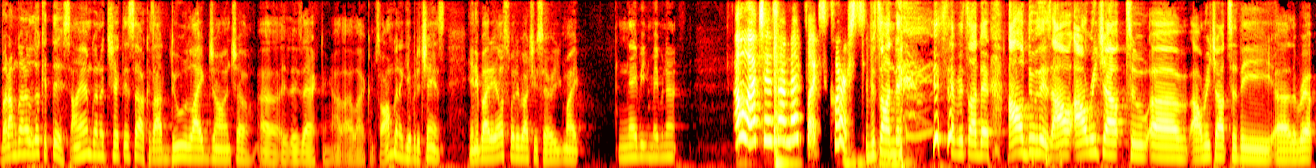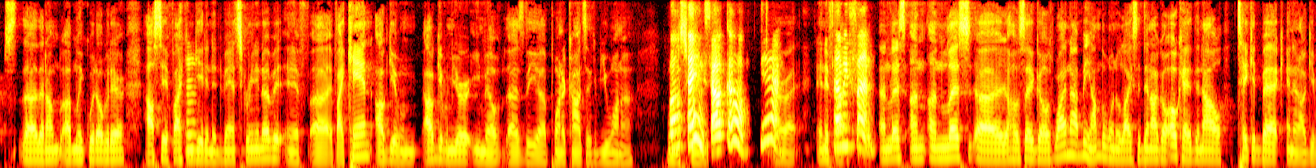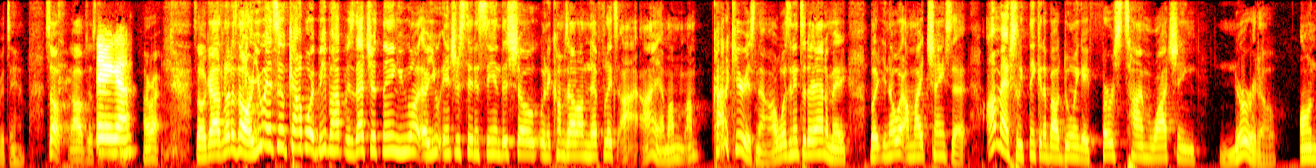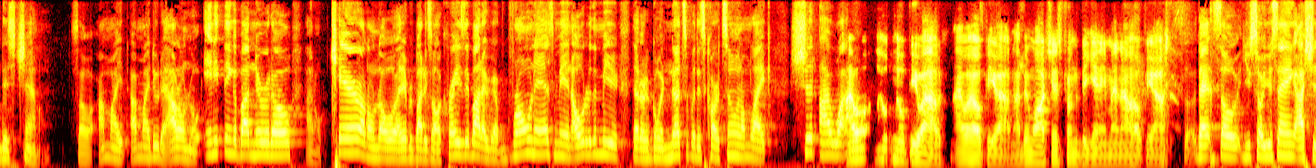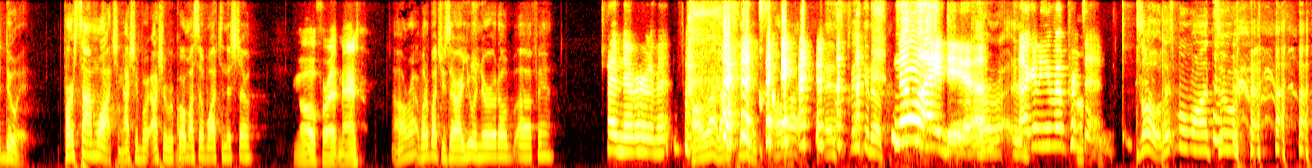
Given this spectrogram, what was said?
But I'm gonna look at this. I am gonna check this out because I do like John Cho, uh, his acting. I, I like him, so I'm gonna give it a chance. Anybody else? What about you, Sarah? You might, maybe, maybe not. Oh, watch it. It's on Netflix, of course. If it's on, if it's on there, I'll do this. I'll I'll reach out to uh, I'll reach out to the uh, the reps uh, that I'm, I'm linked with over there. I'll see if I can mm-hmm. get an advanced screening of it, and if uh, if I can, I'll give them I'll give them your email as the uh, point of contact if you want to. Well, thanks. I'll go. Yeah. All right. And if that'll I, be fun, unless un, unless uh, Jose goes, why not me? I'm the one who likes it. Then I'll go, okay. Then I'll take it back and then I'll give it to him. So I'll just there you go. All right. So guys, let us know. Are you into Cowboy Bebop? Is that your thing? You are you interested in seeing this show when it comes out on Netflix? I, I am. I'm I'm kind of curious now. I wasn't into the anime, but you know what? I might change that. I'm actually thinking about doing a first time watching Naruto on this channel. So I might I might do that. I don't know anything about Naruto. I don't care. I don't know what everybody's all crazy about. I have grown ass men older than me that are going nuts for this cartoon. I'm like, should I watch? I will, I will help you out. I will help you out. I've been watching this from the beginning, man. I'll help you out. So that so you so you're saying I should do it. First time watching. I should I should record myself watching this show. Go for it, man. All right. What about you, sir? Are you a Naruto uh, fan? I've never heard of it. All right, outstanding. All right. And speaking of no idea, all right. not gonna even pretend. So let's move on to.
